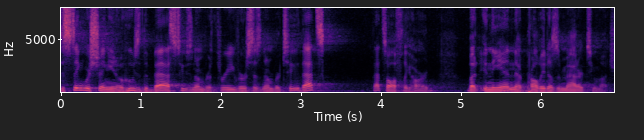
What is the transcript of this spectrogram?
Distinguishing, you know, who's the best, who's number three versus number two, that's, that's awfully hard. But in the end, that probably doesn't matter too much.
